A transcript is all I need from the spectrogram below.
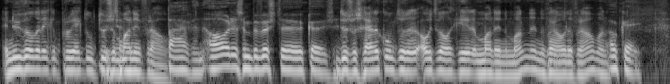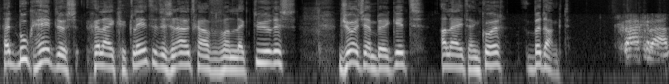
En nu wilde ik een project doen tussen man en vrouw. Paren. Oh, dat is een bewuste keuze. Dus waarschijnlijk komt er ooit wel een keer een man en een man... en een vrouw en een vrouw. Oké. Okay. Het boek heet dus Gelijk gekleed. Het is een uitgave van Lecturis. George en Birgit, Aleid en Cor, bedankt. Graag gedaan.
